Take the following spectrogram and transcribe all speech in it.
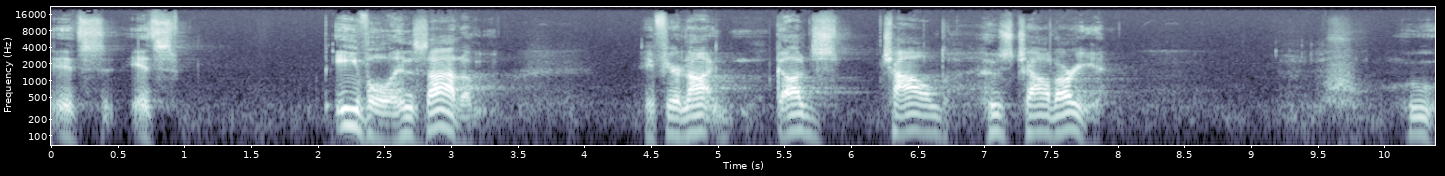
it's, it's evil inside them. If you're not God's child, whose child are you? Ooh.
